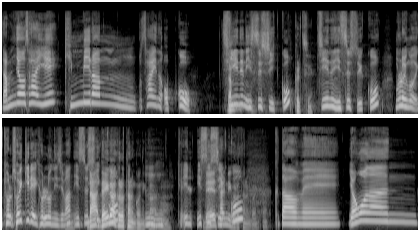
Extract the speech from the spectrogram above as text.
남녀 사이에 긴밀한 사이는 없고 지인은 있을 수 있고 그렇지. 지인은 있을 수 있고 물론 이건 결, 저희끼리의 결론이지만 있을 음. 나수 있고 내가 그렇다는 거니까. 음, 어. 그 일- 있을 내수 있고. 그 다음에 영원한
